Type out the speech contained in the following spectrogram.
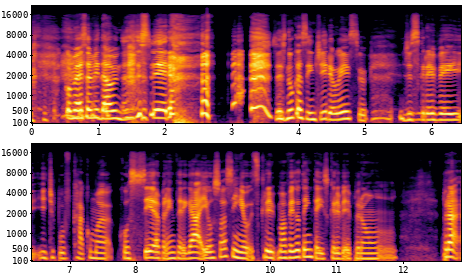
Começa a me dar um desespero. Vocês nunca sentiram isso? De escrever e, tipo, ficar com uma coceira para entregar? Eu sou assim, eu escrevi. Uma vez eu tentei escrever para um. Pra,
